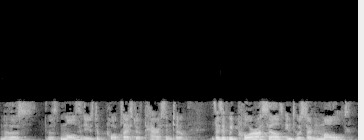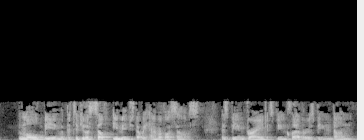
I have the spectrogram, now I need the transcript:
you know, those, those molds that you used to pour plaster of Paris into. It's as if we pour ourselves into a certain mold. The mold being the particular self-image that we have of ourselves as being bright, as being clever, as being dumb,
